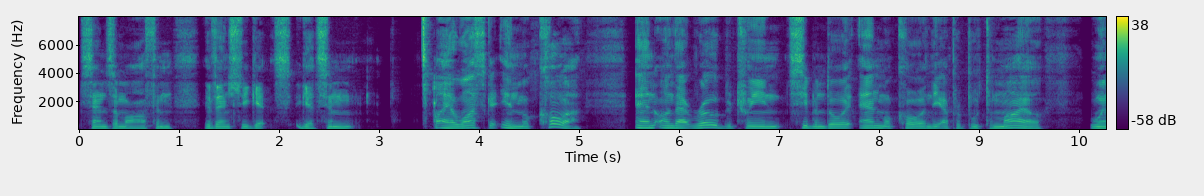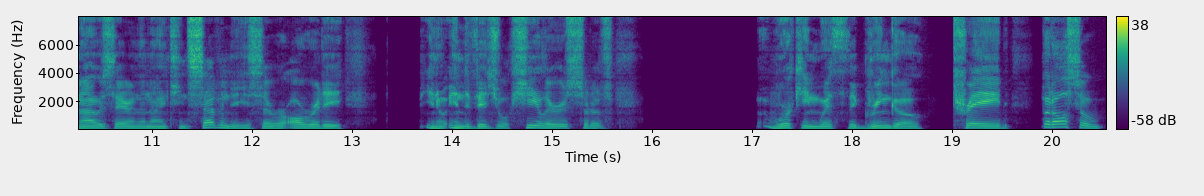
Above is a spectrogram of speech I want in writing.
sends him off and eventually gets gets him ayahuasca in Mocoa. And on that road between Sibundoy and Mocoa in the Upper Putumayo, when I was there in the 1970s, there were already, you know, individual healers sort of working with the gringo trade, but also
